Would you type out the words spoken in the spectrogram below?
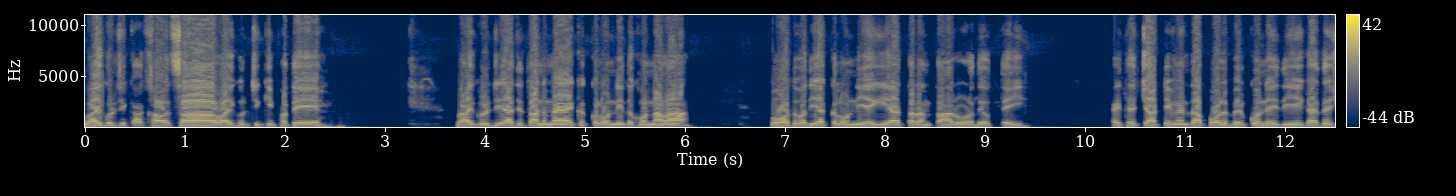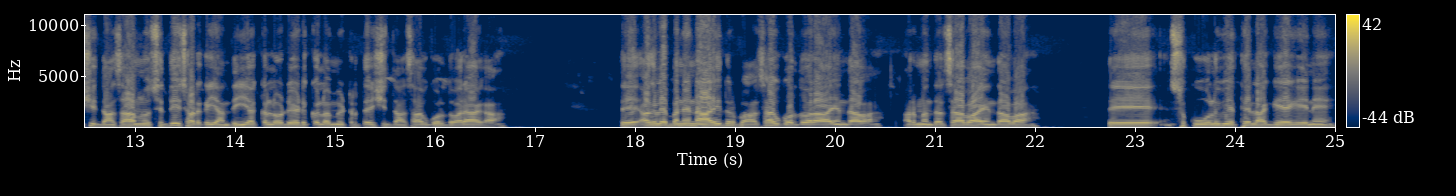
ਵਾਹਿਗੁਰੂ ਜੀ ਕਾ ਖਾਲਸਾ, ਵਾਹਿਗੁਰੂ ਜੀ ਕੀ ਫਤਿਹ। ਵਾਹਿਗੁਰੂ ਜੀ, ਅੱਜ ਤੁਹਾਨੂੰ ਮੈਂ ਇੱਕ ਕਲੋਨੀ ਦਿਖਾਉਣਾ ਵਾਂ। ਬਹੁਤ ਵਧੀਆ ਕਲੋਨੀ ਹੈਗੀ ਆ ਤਰਨਤਾਰਨ ਰੋਡ ਦੇ ਉੱਤੇ ਹੀ। ਇੱਥੇ ਚਾਟੀਵਿੰਡ ਦਾ ਪੁਲ ਬਿਲਕੁਲ ਨਜ਼ਦੀਕ ਹੈ ਤੇ ਸ਼ਹੀਦਾਂ ਸਾਹਿਬ ਨੂੰ ਸਿੱਧੀ ਸੜਕ ਜਾਂਦੀ ਆ, ਕਿਲੋ ਡੇਢ ਕਿਲੋਮੀਟਰ ਤੇ ਸ਼ਹੀਦਾਂ ਸਾਹਿਬ ਗੁਰਦੁਆਰਾ ਹੈਗਾ। ਤੇ ਅਗਲੇ ਬੰਨੇ ਨਾਲ ਹੀ ਦਰਬਾਰ ਸਾਹਿਬ ਗੁਰਦੁਆਰਾ ਆ ਜਾਂਦਾ ਵਾ, ਹਰਮੰਦਰ ਸਾਹਿਬ ਆ ਜਾਂਦਾ ਵਾ। ਤੇ ਸਕੂਲ ਵੀ ਇੱਥੇ ਲੱਗੇ ਹੈਗੇ ਨੇ,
